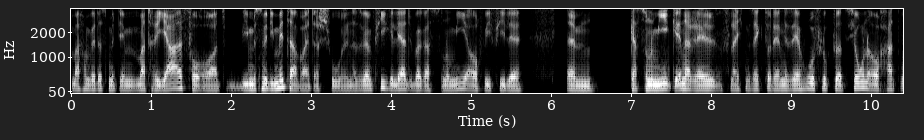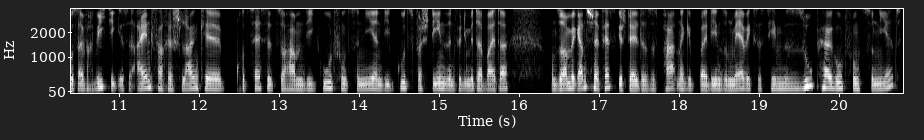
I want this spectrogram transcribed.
machen wir das mit dem Material vor Ort? Wie müssen wir die Mitarbeiter schulen? Also, wir haben viel gelernt über Gastronomie, auch wie viele ähm, Gastronomie generell vielleicht ein Sektor, der eine sehr hohe Fluktuation auch hat, wo es einfach wichtig ist, einfache, schlanke Prozesse zu haben, die gut funktionieren, die gut zu verstehen sind für die Mitarbeiter. Und so haben wir ganz schnell festgestellt, dass es Partner gibt, bei denen so ein Mehrwegsystem super gut funktioniert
